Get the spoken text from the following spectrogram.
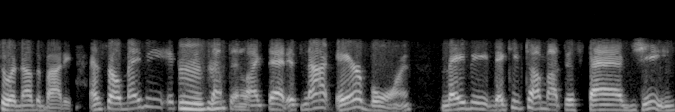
to another body, and so maybe it could Mhm. be something like that. It's not airborne. Maybe they keep talking about this five G.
